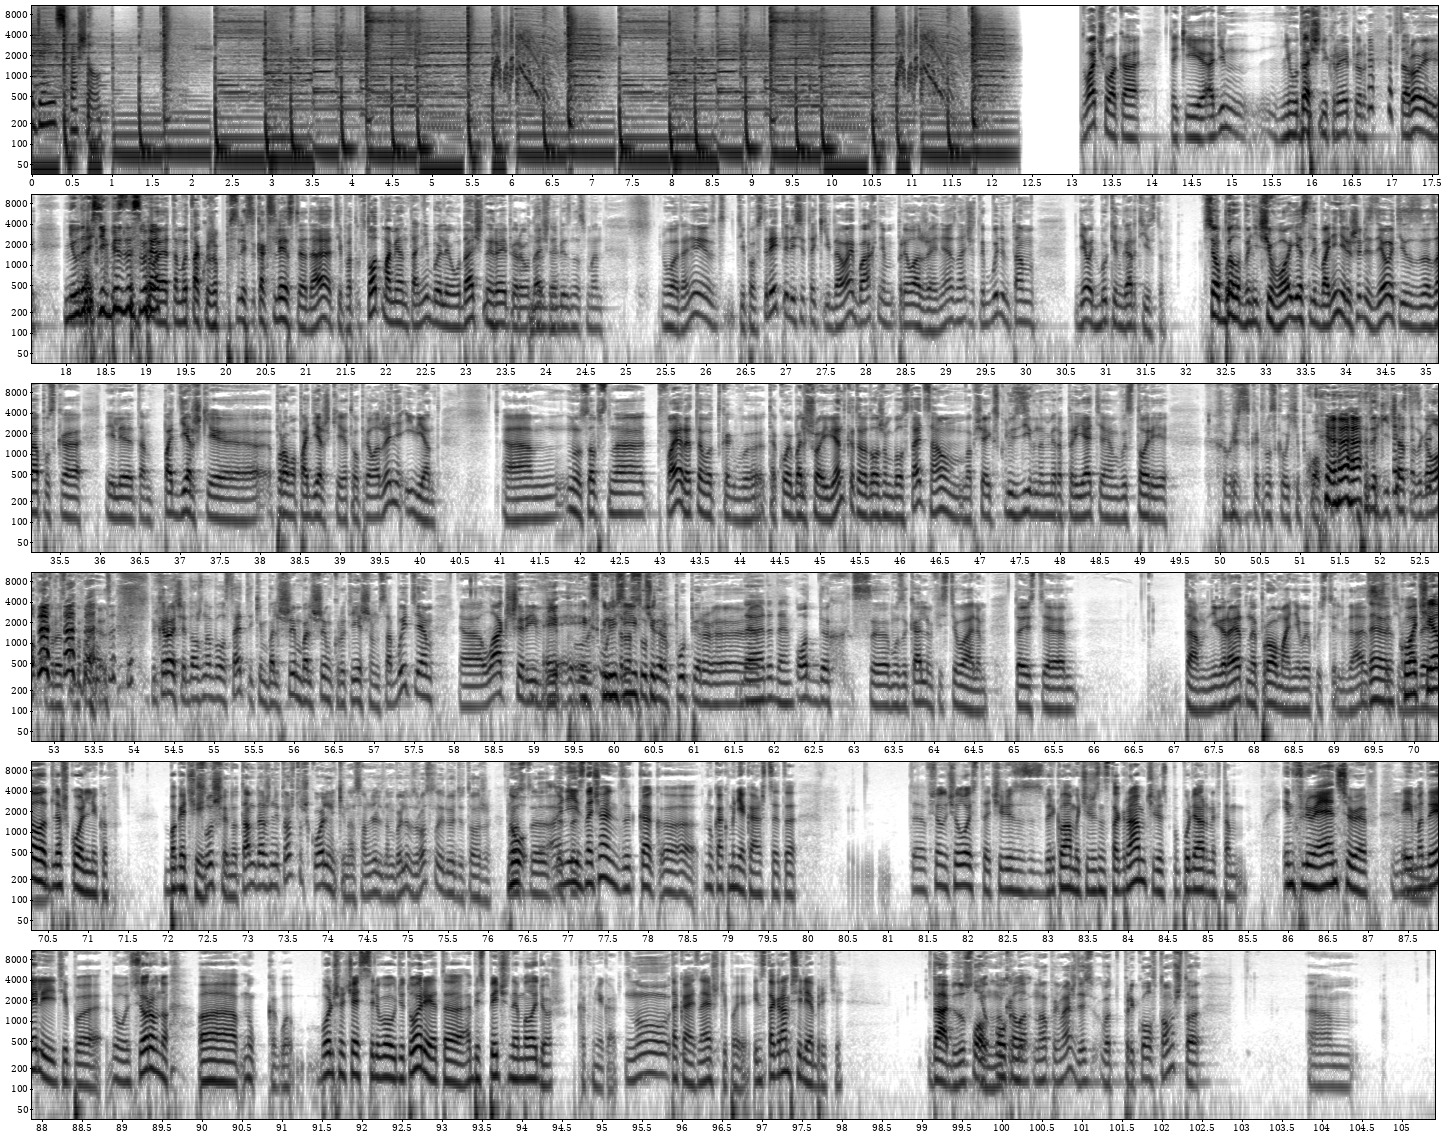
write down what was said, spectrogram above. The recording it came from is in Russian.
Today's special. Два чувака такие, один неудачник рэпер, второй... Неудачник Ну, бизнесмен. это мы так уже как следствие, да? Типа в тот момент они были удачный рэпер и удачный Ну да. бизнесмен. Вот, они типа встретились и такие, давай бахнем приложение, значит, и будем там делать букинг артистов. Все было бы ничего, если бы они не решили сделать из запуска или там поддержки, э, промо-поддержки этого приложения ивент. Ам, ну, собственно, Fire это вот как бы такой большой ивент, который должен был стать самым вообще эксклюзивным мероприятием в истории, хочется сказать, русского хип-хопа. Такие часто заголовки просто бывают. Ну, короче, должно было стать таким большим-большим крутейшим событием. э, Luxury, Э, VIP, э, ультра-супер-пупер э, Да-да-да. отдых с музыкальным фестивалем. То есть там невероятное промо они выпустили, да? Это Коачелла для школьников. Богачей. Слушай, ну там даже не то, что школьники, на самом деле, там были взрослые люди тоже. Ну, Просто они это- изначально, как, э, ну, как мне кажется, это, все началось-то через рекламы через Инстаграм, через популярных там инфлюенсеров и М. моделей, типа, ну, все равно, э, ну, как бы, большая часть целевой аудитории это обеспеченная молодежь, как мне кажется. Ну, Такая, знаешь, типа, Инстаграм-селебрити. Да, безусловно. И но, как около. бы- но, понимаешь, здесь вот прикол в том, что эм,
